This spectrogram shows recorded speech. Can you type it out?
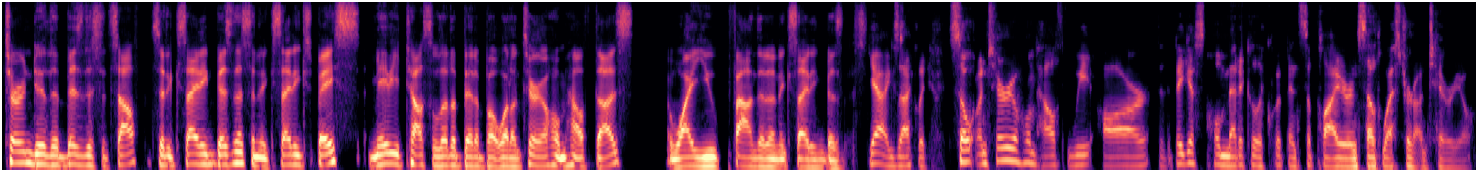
turn to the business itself. It's an exciting business, an exciting space. Maybe tell us a little bit about what Ontario Home Health does and why you founded an exciting business. Yeah, exactly. So, Ontario Home Health, we are the biggest home medical equipment supplier in southwestern Ontario.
